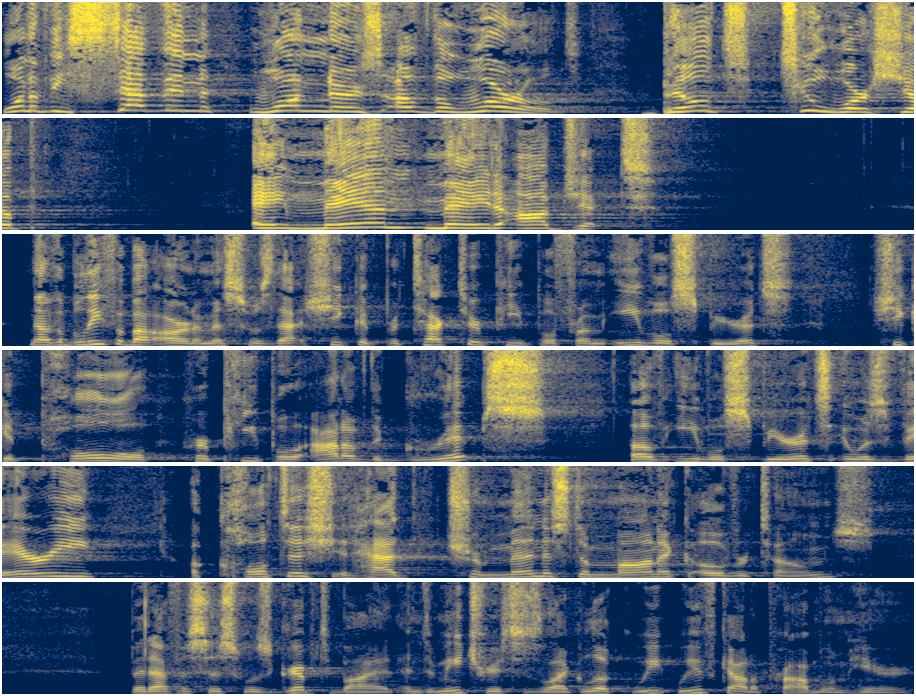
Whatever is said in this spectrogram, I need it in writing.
One of the seven wonders of the world, built to worship a man made object. Now, the belief about Artemis was that she could protect her people from evil spirits. She could pull her people out of the grips of evil spirits. It was very occultish, it had tremendous demonic overtones. But Ephesus was gripped by it. And Demetrius is like, look, we, we've got a problem here.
